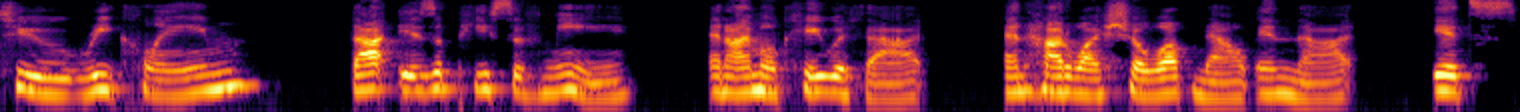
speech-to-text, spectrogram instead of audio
to reclaim that is a piece of me and I'm okay with that. And how do I show up now in that? It's,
